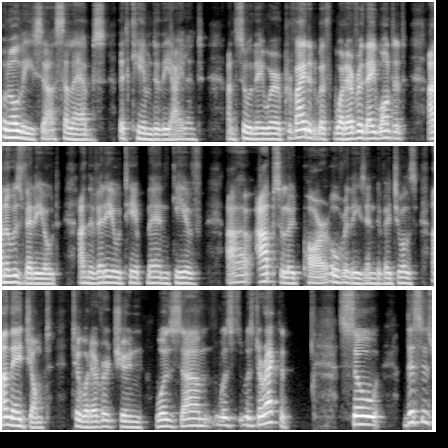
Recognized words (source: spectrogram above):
on all these uh, celebs that came to the island. And so they were provided with whatever they wanted, and it was videoed. And the videotape then gave uh, absolute power over these individuals, and they jumped to whatever tune was um, was was directed. So this is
